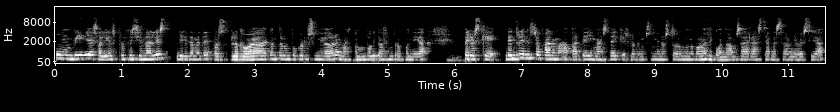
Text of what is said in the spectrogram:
un vídeo de salidas profesionales directamente, pues lo que voy a contar un poco resumido ahora, más, un poquito más en profundidad, pero es que dentro de Industria Pharma, aparte de I+.D., que es lo que más o menos todo el mundo conoce cuando vamos a dar las charlas a la universidad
